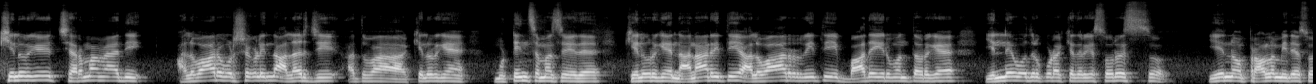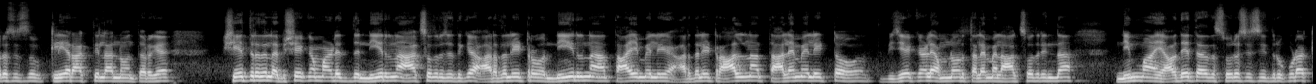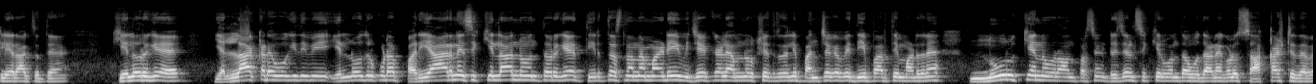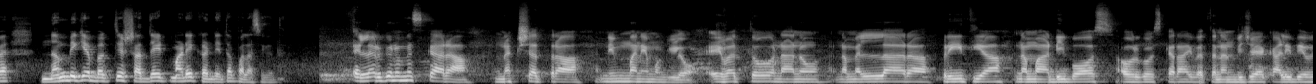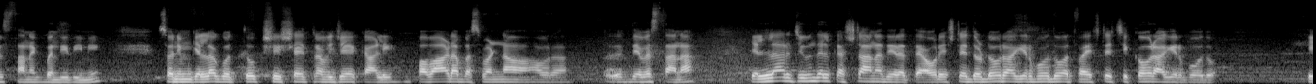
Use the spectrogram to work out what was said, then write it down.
ಕೆಲವರಿಗೆ ಚರ್ಮ ವ್ಯಾಧಿ ಹಲವಾರು ವರ್ಷಗಳಿಂದ ಅಲರ್ಜಿ ಅಥವಾ ಕೆಲವರಿಗೆ ಮುಟ್ಟಿನ ಸಮಸ್ಯೆ ಇದೆ, ಕೆಲವರಿಗೆ ನಾನಾ ರೀತಿ ಹಲವಾರು ರೀತಿ ಬಾಧೆ ಇರುವಂಥವ್ರಿಗೆ ಎಲ್ಲೇ ಹೋದರೂ ಕೂಡ ಕೆಲವರಿಗೆ ಸೊರಸ್ ಏನು ಪ್ರಾಬ್ಲಮ್ ಇದೆ ಸೊರಸಸ್ಸು ಕ್ಲಿಯರ್ ಆಗ್ತಿಲ್ಲ ಅನ್ನುವಂಥವ್ರಿಗೆ ಕ್ಷೇತ್ರದಲ್ಲಿ ಅಭಿಷೇಕ ಮಾಡಿದ್ದ ನೀರನ್ನ ಹಾಕ್ಸೋದ್ರ ಜೊತೆಗೆ ಅರ್ಧ ಲೀಟ್ರ್ ನೀರನ್ನ ತಾಯಿ ಮೇಲೆ, ಅರ್ಧ ಲೀಟ್ರ್ ಹಾಲನ್ನ ತಲೆ ಮೇಲೆ ಇಟ್ಟು ವಿಜಯಕಾಳಿ ಅಮ್ಮನವ್ರ ತಲೆ ಮೇಲೆ ಹಾಕ್ಸೋದ್ರಿಂದ ನಿಮ್ಮ ಯಾವುದೇ ಥರದ ಸೋರಸಿಸ್ ಇದ್ದರೂ ಕೂಡ ಕ್ಲಿಯರ್ ಆಗ್ತದೆ. ಕೆಲವ್ರಿಗೆ ಎಲ್ಲ ಕಡೆ ಹೋಗಿದ್ದೀವಿ ಎಲ್ಲೋದ್ರೂ ಕೂಡ ಪರಿಹಾರನೇ ಸಿಕ್ಕಿಲ್ಲ ಅನ್ನುವಂಥವ್ರಿಗೆ ತೀರ್ಥ ಸ್ನಾನ ಮಾಡಿ ವಿಜಯಕಾಳಿ ಅಮ್ನೂರು ಕ್ಷೇತ್ರದಲ್ಲಿ ಪಂಚಗವ್ಯ ದೀಪಾರ್ತಿ ಮಾಡಿದ್ರೆ ನೂರಕ್ಕೆ ನೂರ ಒಂದು ಪರ್ಸೆಂಟ್ ರಿಸಲ್ಟ್ ಸಿಕ್ಕಿರುವಂಥ ಉದಾಹರಣೆಗಳು ಸಾಕಷ್ಟು ಇದ್ದಾವೆ ನಂಬಿಕೆ, ಭಕ್ತಿ, ಶ್ರದ್ಧೆ ಇಟ್ಟು ಮಾಡಿ ಖಂಡಿತ ಫಲ ಸಿಗುತ್ತೆ. ಎಲ್ಲರಿಗೂ ನಮಸ್ಕಾರ. ನಕ್ಷತ್ರ, ನಿಮ್ಮನೆ ಮಗಳು. ಇವತ್ತು ನಾನು ನಮ್ಮೆಲ್ಲರ ಪ್ರೀತಿಯ ನಮ್ಮ ಡಿ ಬಾಸ್ ಅವ್ರಿಗೋಸ್ಕರ ಇವತ್ತು ನಾನು ವಿಜಯ ಕಾಳಿ ದೇವಸ್ಥಾನಕ್ಕೆ ಬಂದಿದ್ದೀನಿ. ಸೊ ನಿಮಗೆಲ್ಲ ಗೊತ್ತು ಶ್ರೀ ಕ್ಷೇತ್ರ ವಿಜಯ ಕಾಳಿ ಪವಾಡ ಬಸವಣ್ಣ ಅವರ ದೇವಸ್ಥಾನ. ಎಲ್ಲರ ಜೀವನದಲ್ಲಿ ಕಷ್ಟ ಅನ್ನೋದಿರುತ್ತೆ ಅವ್ರು ಎಷ್ಟೇ ದೊಡ್ಡವರಾಗಿರ್ಬೋದು ಅಥವಾ ಎಷ್ಟೇ ಚಿಕ್ಕವರಾಗಿರ್ಬೋದು,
